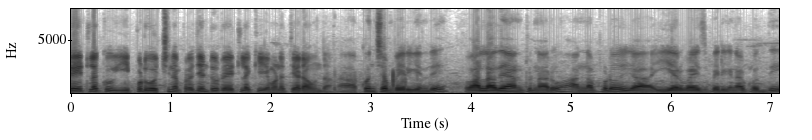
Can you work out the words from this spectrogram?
రేట్లకు ఇప్పుడు వచ్చిన ప్రజెంట్ రేట్లకి ఏమైనా తేడా ఉందా? కొంచెం పెరిగింది. వాళ్ళు అదే అంటున్నారు. అన్నప్పుడు ఇక ఇయర్ వైజ్ పెరిగిన కొద్దీ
